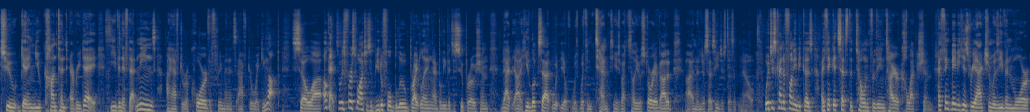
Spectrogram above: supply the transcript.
to getting you content every day, even if that means I have to record three minutes after waking up. So, uh, okay, so his first watch is a beautiful blue Breitling, I believe it's a Superocean, that uh, he looks at with, you know, with, with, intent. He's about to tell you a story about it, uh, and then just says he just doesn't know, which is kind of funny because I think it sets the tone for the entire collection. I think maybe his reaction was even more,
